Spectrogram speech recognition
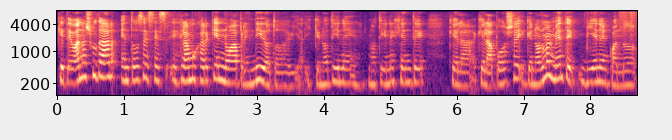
que te van a ayudar, entonces es, es la mujer que no ha aprendido todavía y que no tiene, no tiene gente que la, que la apoye y que normalmente vienen cuando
